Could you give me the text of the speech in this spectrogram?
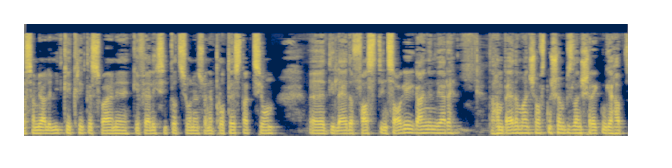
das haben wir alle mitgekriegt. Es war eine gefährliche Situation, also eine Protestaktion, äh, die leider fast ins Auge gegangen wäre. Da haben beide Mannschaften schon ein bisschen einen Schrecken gehabt.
